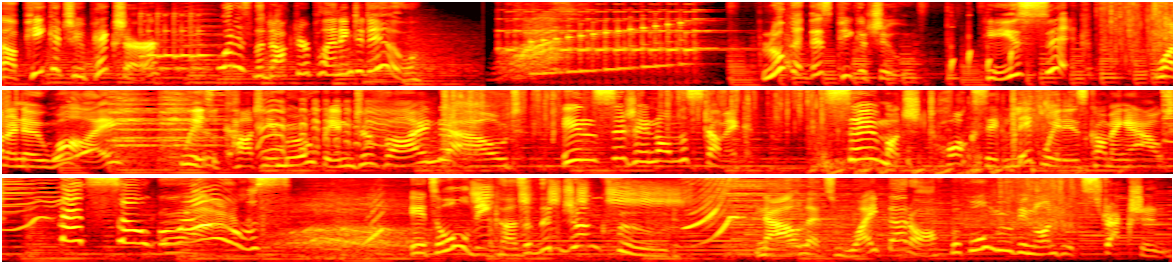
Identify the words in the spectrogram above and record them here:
A Pikachu picture? What is the doctor planning to do? Look at this Pikachu. He's sick. Wanna know why? We'll cut him open to find out. Incision on the stomach. So much toxic liquid is coming out. That's so gross. It's all because of the junk food. Now let's wipe that off before moving on to extraction.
